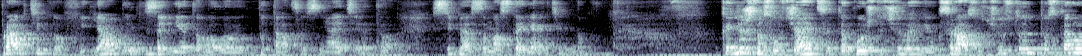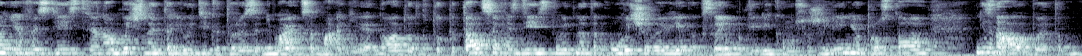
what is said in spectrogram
практиков, я бы не советовала пытаться снять это себя самостоятельно. Конечно, случается такое, что человек сразу чувствует постороннее воздействие, но обычно это люди, которые занимаются магией. Ну а тот, кто пытался воздействовать на такого человека, к своему великому сожалению, просто не знал об этом.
